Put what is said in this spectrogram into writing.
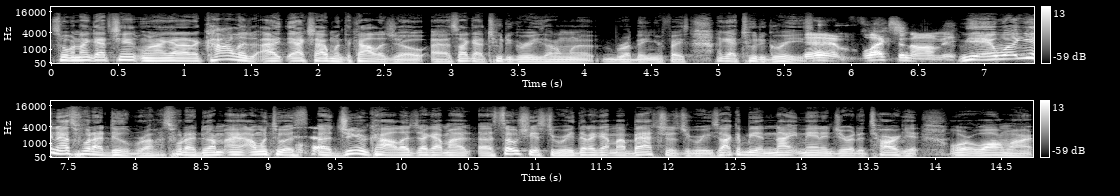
so when I got chance, when I got out of college, I actually I went to college, yo. Uh, so I got two degrees. I don't want to rub it in your face. I got two degrees. Damn, flexing on me. Yeah, well, you know, that's what I do, bro. That's what I do. I'm, I I went to a, a junior college. I got my associate's degree. Then I got my bachelor's degree. So I could be a night manager at a Target or a Walmart.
